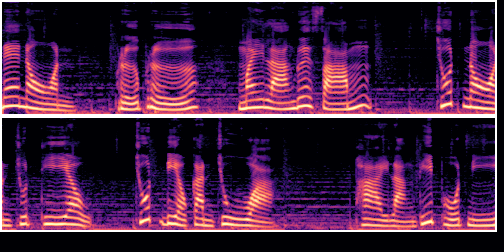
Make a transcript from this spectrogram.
แน่นอนเผลอๆไม่ล้างด้วยซ้ำชุดนอนชุดเที่ยว ชุดเดียวกันชัวภายหลังที่โพสต์นี้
